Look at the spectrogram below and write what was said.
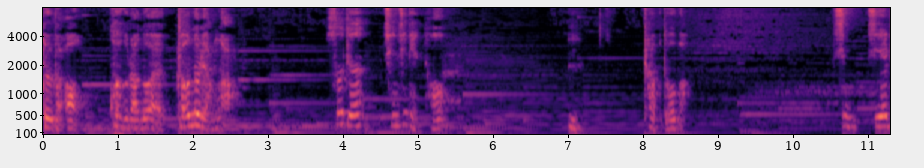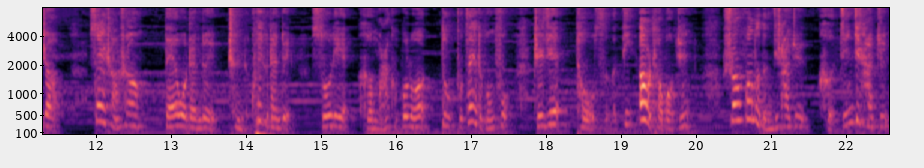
队长，快克战队真的凉了。苏哲轻轻点头，嗯，差不多吧。紧接着，赛场上，Devil 战队趁着 Quick 战队苏烈和马可波罗都不在的功夫，直接偷死了第二条暴君。双方的等级差距和经济差距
